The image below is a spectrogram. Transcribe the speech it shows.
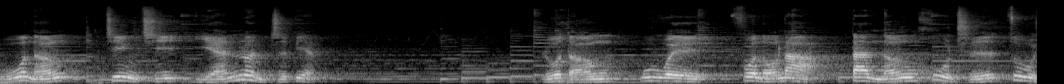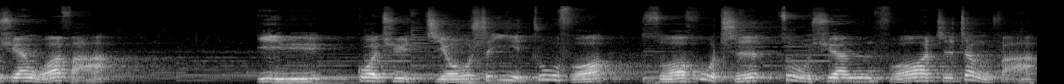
无能尽其言论之辩。汝等勿为富罗那但能护持助宣我法，亦与过去九十亿诸佛所护持助宣佛之正法，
